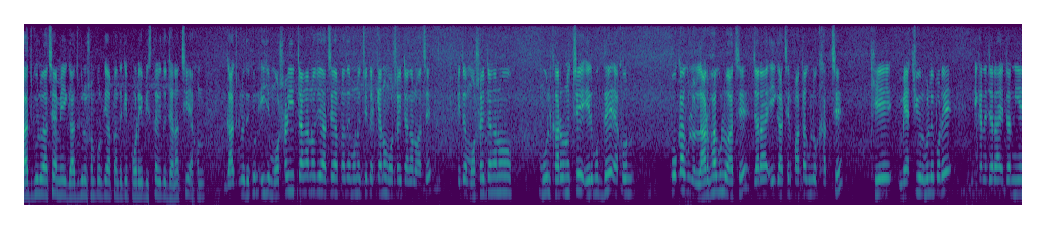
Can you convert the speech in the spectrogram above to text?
গাছগুলো আছে। আমি এই গাছগুলো সম্পর্কে আপনাদেরকে পরে বিস্তারিত জানাচ্ছি। এখন গাছগুলো দেখুন, এই যে মশারি টাঙানো যে আছে, আপনাদের মনে হচ্ছে এটা কেন মশারি টাঙানো আছে? এটা মশারি টাঙানো মূল কারণ হচ্ছে এর মধ্যে এখন পোকাগুলো, লার্ভাগুলো আছে। যারা এই গাছের পাতাগুলো খাচ্ছে, খেয়ে ম্যাচিওর হলে পরে এখানে যারা এটা নিয়ে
